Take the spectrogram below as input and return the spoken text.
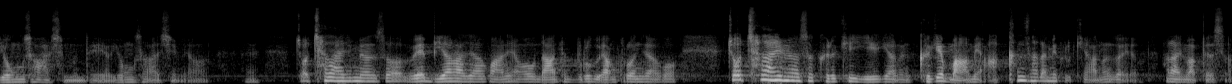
용서하시면 돼요. 용서하시면. 예. 쫓아다니면서 왜 미안하냐고 안 하냐고, 나한테 무릎 왜 안 꿇었냐고, 쫓아다니면서 그렇게 얘기하는 그게 마음이 악한 사람이 그렇게 하는 거예요. 하나님 앞에서.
